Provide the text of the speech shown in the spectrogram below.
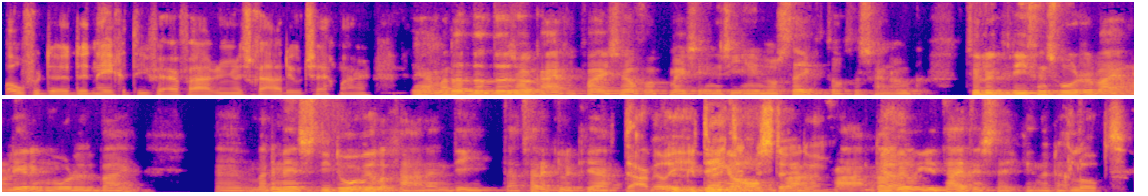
over de, de negatieve ervaringen schaduwt, zeg maar. Ja, maar dat, dat is ook eigenlijk waar je zelf ook het meeste energie in wil steken, toch? Er zijn ook, natuurlijk, grievance horen erbij, annulering horen erbij. Eh, maar de mensen die door willen gaan en die daadwerkelijk, ja, Daar wil je je tijd dingen in besteden. daar Ja. wil je je tijd in steken, inderdaad. Klopt.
